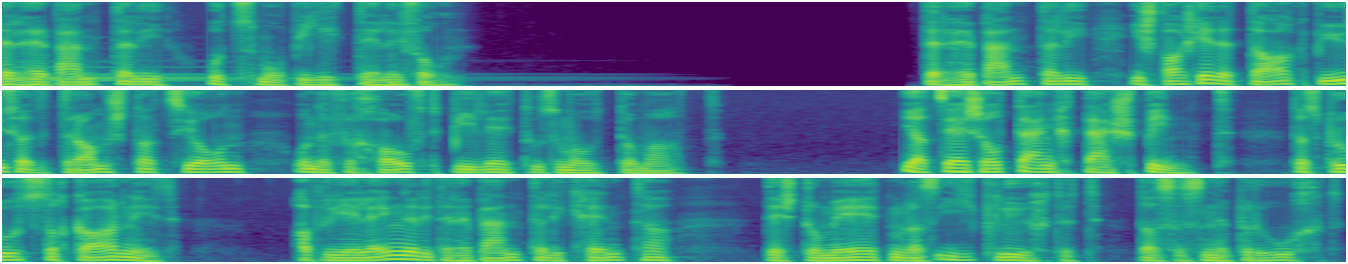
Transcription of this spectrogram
Der Herr Benteli und das Mobiltelefon. Der Herr Benteli ist fast jeden Tag bei uns an der Tramstation und er verkauft Billett aus dem Automat. Ich habe zuerst auch gedacht, der spinnt. Das braucht es doch gar nicht. Aber je länger ich den Herr Benteli kennt habe, desto mehr hat mir das eingeleuchtet, dass es nicht braucht.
